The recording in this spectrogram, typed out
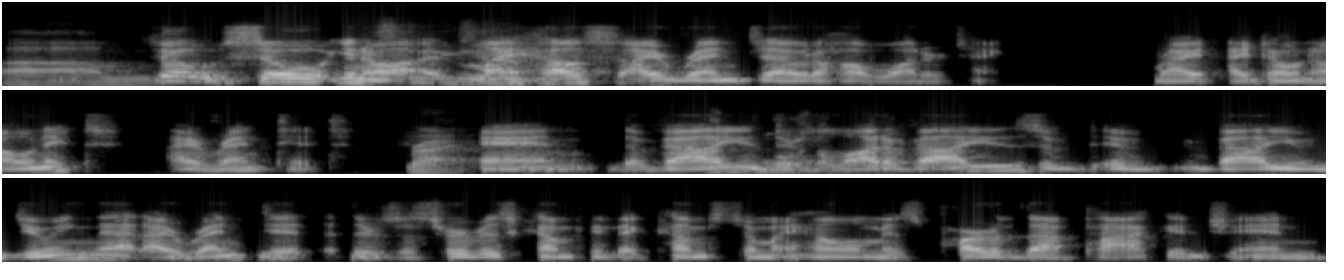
Um, so, so you know, my house, I rent out a hot water tank right? I don't own it, I rent it. Right. And the value, there's a lot of values of, of, value in doing that. I rent it. There's a service company that comes to my home as part of that package and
